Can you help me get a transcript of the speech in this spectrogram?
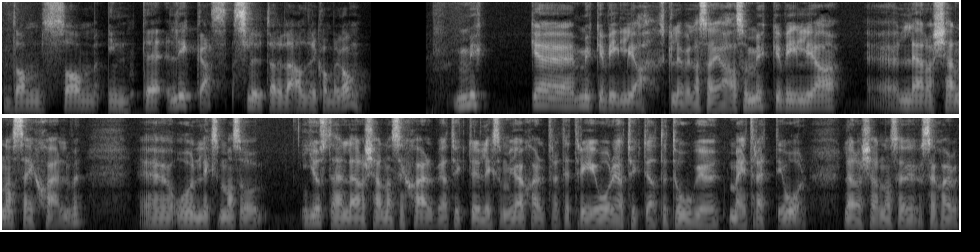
de som inte lyckas, slutar eller aldrig kommer igång? Mycket, mycket vilja skulle jag vilja säga. Alltså mycket vilja, eh, lära känna sig själv. Eh, och liksom alltså, just det här lära känna sig själv. Jag tyckte liksom, jag är själv 33 år och jag tyckte att det tog eh, mig 30 år. Lära känna sig, sig själv.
